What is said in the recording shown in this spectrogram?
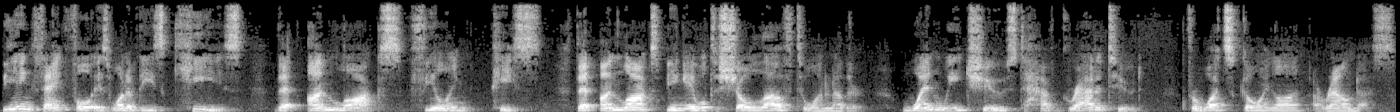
being thankful is one of these keys that unlocks feeling peace, that unlocks being able to show love to one another when we choose to have gratitude for what's going on around us.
